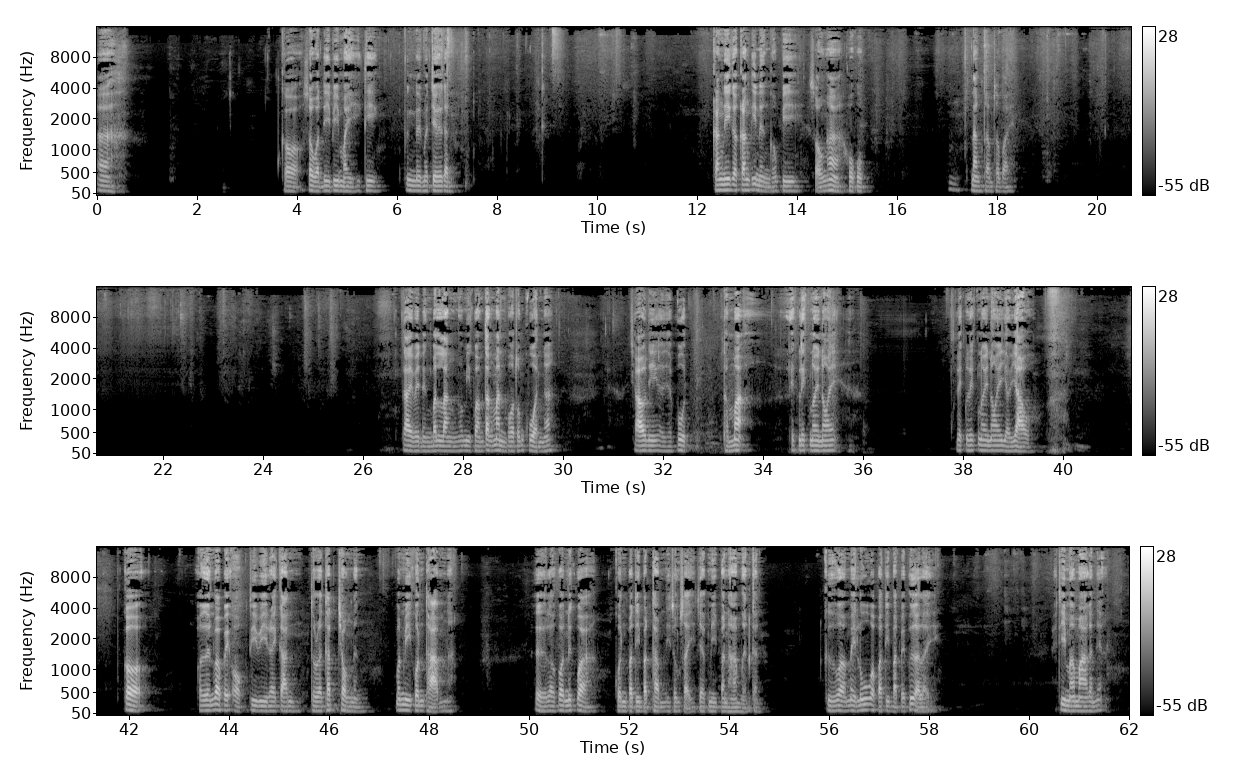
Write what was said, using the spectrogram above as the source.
อ่าก็สวัสดีปีใหม่อีกทีเพิ่งได้มาเจอกัน ครั้งนี้ก็ครั้งที่หนึ่งของปีสองห้าหกหกนั่งทำสบาย ได้ไปหนึ่งบัลลังก์เขามีความตั้งมั่น พอสมควรนะเช้านี้ก็จะพูดธรรมะ เล็กๆน้อยๆเล็กๆน้อยๆยาวๆก็เผอิญว่าไปออกทีวีรายการโทรทัศน์ช่องหนึ่ง มันมีคนถามนะ เออ เราก็นึกว่าคนปฏิบัติธรรมนี่สงสัยจะมีปัญหาเหมือนกัน คือว่าไม่รู้ว่าปฏิบัติไปเพื่ออะไร ที่มามากันเนี่ย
